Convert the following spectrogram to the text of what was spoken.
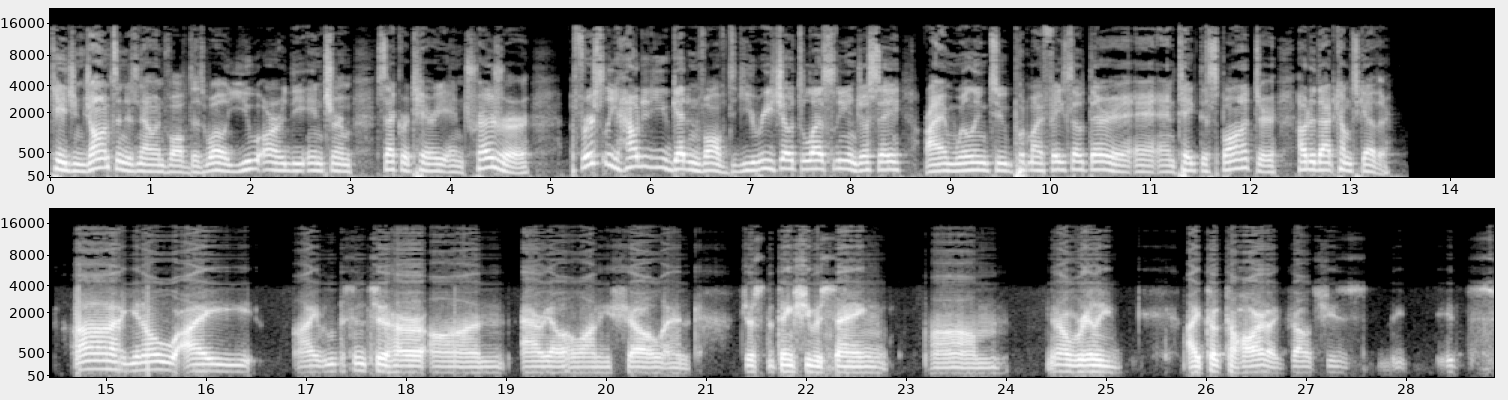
Kajan Johnson is now involved as well. You are the interim secretary and treasurer. Firstly, how did you get involved? Did you reach out to Leslie and just say, I am willing to put my face out there and, and take this spot? Or how did that come together? Uh, you know, I I listened to her on Ariel Helwani's show, and just the things she was saying, um, you know, really, I took to heart. I felt she's it's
